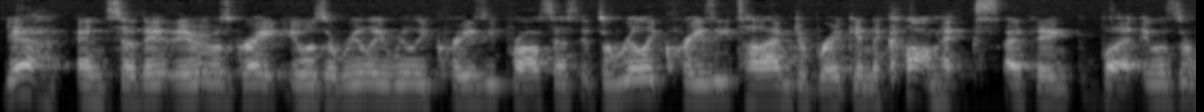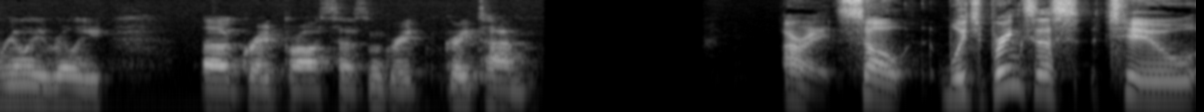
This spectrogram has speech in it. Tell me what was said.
yeah, and so they, they, it was great. It was a really, really crazy process. It's a really crazy time to break into comics, I think, but it was a really, really uh, great process and great, great time. All right, so which brings us to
